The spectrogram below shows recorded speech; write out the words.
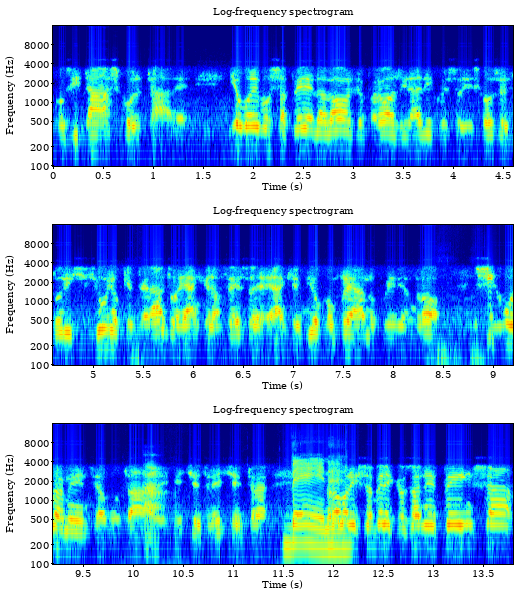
così da ascoltare. Io volevo sapere da Nordio, però al di là di questo discorso del 12 giugno, che peraltro è anche la festa, è anche il mio compleanno, quindi andrò sicuramente a votare, ah. eccetera, eccetera. Bene. Però vorrei sapere cosa ne pensa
